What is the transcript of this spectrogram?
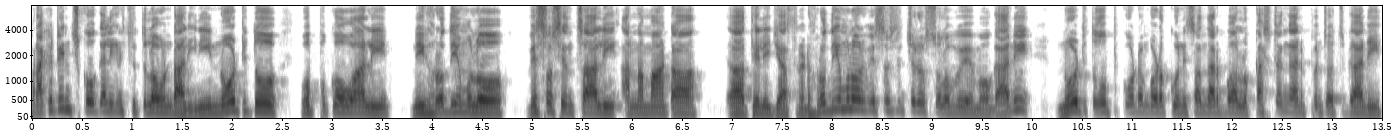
ప్రకటించుకోగలిగిన స్థితిలో ఉండాలి. నీ నోటితో ఒప్పుకోవాలి నీ హృదయములో విశ్వసించాలి అన్న మాట తెలియజేస్తున్నాడు. హృదయంలో విశ్వసించడం సులభమేమో కానీ నోటితో ఒప్పుకోవడం కూడా కొన్ని సందర్భాల్లో కష్టంగా అనిపించవచ్చు కానీ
